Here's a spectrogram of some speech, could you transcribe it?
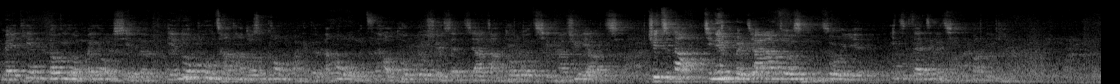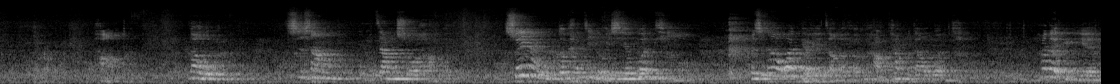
每天都有没有写的联络簿，常常都是空白的。然后我们只好透过学生家长，透过其他去了解。去知道今天回家要做什么作业，一直在这个情况里面。好，那我们事实上我们这样说好了，虽然我们都看见有一些问题，可是他的外表也长得很看不到问题。他的语言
